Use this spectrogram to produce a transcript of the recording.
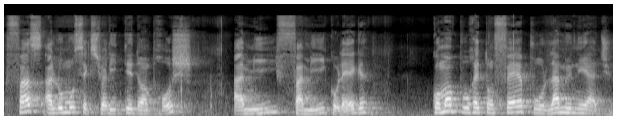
face à l'homosexualité d'un proche, ami, famille, collègue? Comment pourrait-on faire pour l'amener à Dieu?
